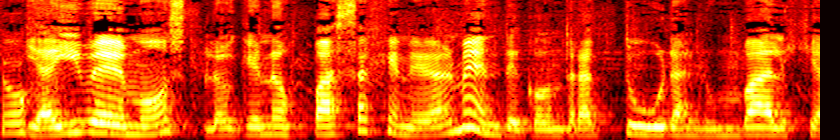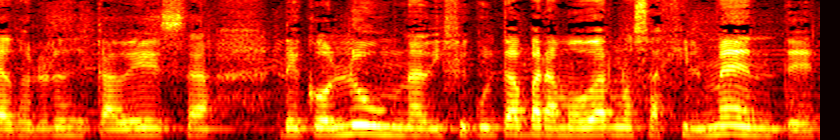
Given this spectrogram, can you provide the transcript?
Uf. Y ahí vemos lo que nos pasa generalmente, contracturas, lumbalgias, dolores de cabeza, de columna, dificultad para movernos ágilmente.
